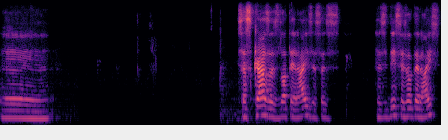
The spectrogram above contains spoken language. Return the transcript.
eh, essas casas laterais, essas residências laterais,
